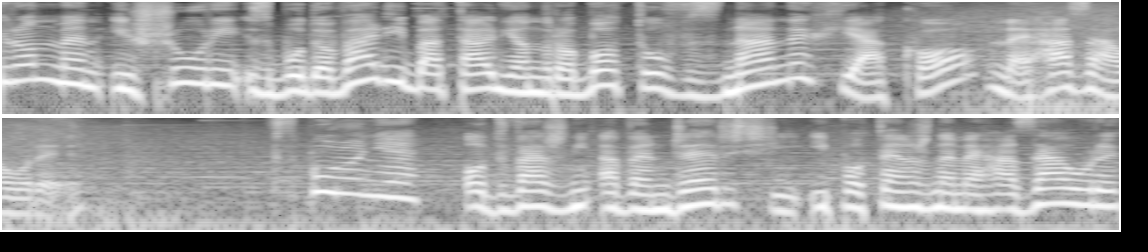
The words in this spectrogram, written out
Iron Man i Shuri zbudowali batalion robotów znanych jako mechazaury. Wspólnie odważni Avengersi i potężne mechazaury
